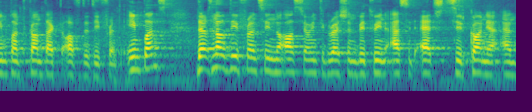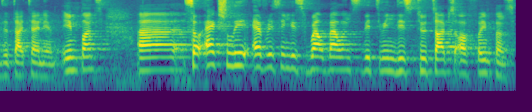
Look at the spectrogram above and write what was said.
implant contact of the different implants. There's no difference in osseointegration between acid-etched zirconia and the titanium implants. Uh, so actually everything is well balanced between these two types of implants.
